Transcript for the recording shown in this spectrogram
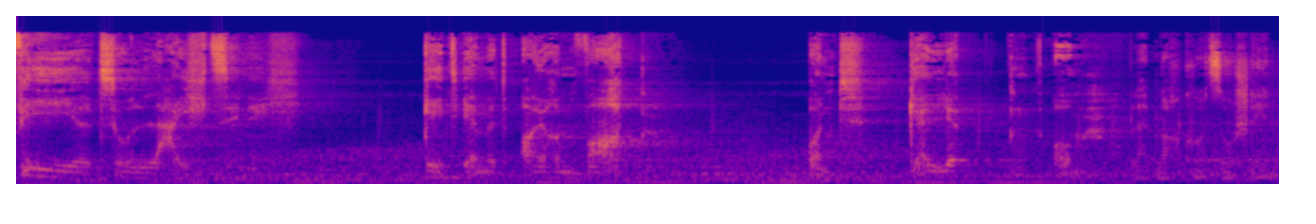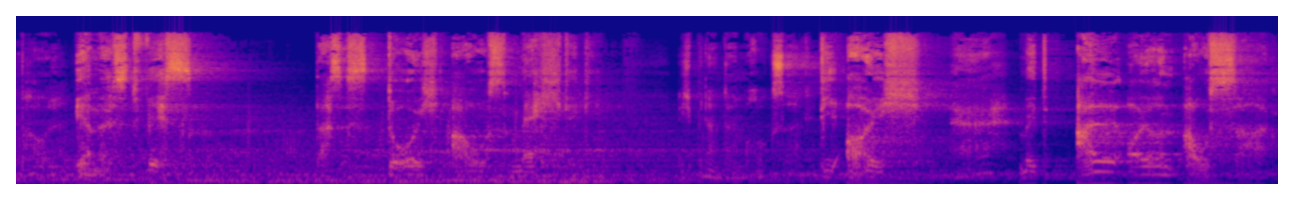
Viel zu leichtsinnig geht ihr mit euren Worten und Gelübden um. Bleib noch kurz so stehen, Paul. Ihr müsst wissen, dass es durchaus Mächte gibt, Ich bin an deinem Rucksack. die euch mit all euren Aussagen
